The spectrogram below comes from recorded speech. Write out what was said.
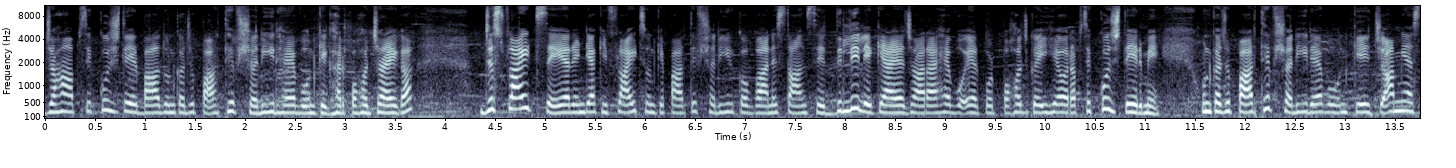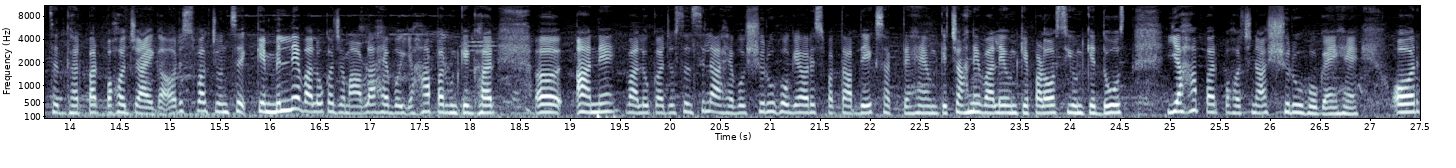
जहाँ आपसे कुछ देर बाद उनका जो पार्थिव शरीर है, वो उनके घर पहुँच जाएगा। जिस फ़्लाइट से एयर इंडिया की फ़्लाइट से उनके पार्थिव शरीर को अफ़गानिस्तान से दिल्ली लेके आया जा रहा है, वो एयरपोर्ट पहुँच गई है और अब से कुछ देर में उनका जो पार्थिव शरीर है, वो उनके जामिया स्थित घर पर पहुँच जाएगा और इस वक्त जो उनसे के मिलने वालों का जमावड़ा है, वो यहाँ पर उनके घर आने वालों का जो सिलसिला है, वो शुरू हो गया और इस वक्त आप देख सकते हैं उनके चाहने वाले, उनके पड़ोसी, उनके दोस्त यहाँ पर पहुँचना शुरू हो गए हैं और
